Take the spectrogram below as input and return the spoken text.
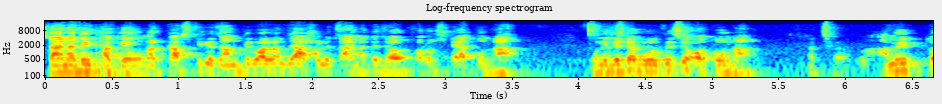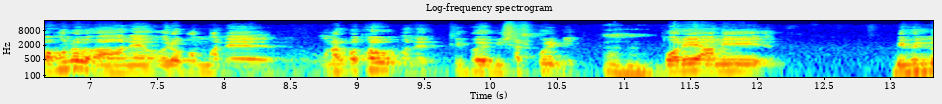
চায়নাতেই থাকে ওনার কাছ থেকে জানতে পারলাম যে আসলে চায়নাতে যাওয়ার খরচটা এত না উনি যেটা বলতেছে অত না আচ্ছা। আমি তখনও মানে ওইরকম মানে ওনার কথাও মানে ঠিকভাবে বিশ্বাস করিনি। পরে আমি বিভিন্ন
